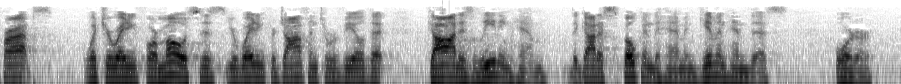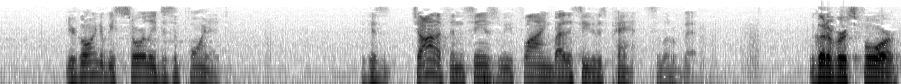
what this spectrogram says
perhaps what you're waiting for most is you're waiting for Jonathan to reveal that God is leading him, that God has spoken to him and given him this order, you're going to be sorely disappointed. Because Jonathan seems to be flying by the seat of his pants a little bit. We go to verse 4. It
